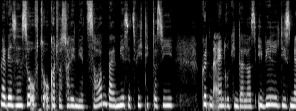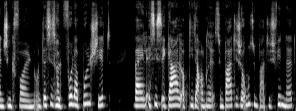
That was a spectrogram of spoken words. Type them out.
Weil wir sind so oft so, oh Gott, was soll ich denn jetzt sagen? Weil mir ist jetzt wichtig, dass ich guten Eindruck hinterlasse. Ich will diesen Menschen gefallen. Und das ist halt voller Bullshit, weil es ist egal, ob die der andere sympathisch oder unsympathisch findet.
